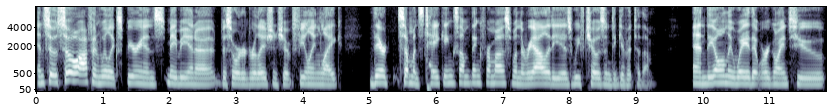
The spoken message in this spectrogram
And so, so often we'll experience maybe in a disordered relationship feeling like they're someone's taking something from us when the reality is we've chosen to give it to them. And the only way that we're going to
